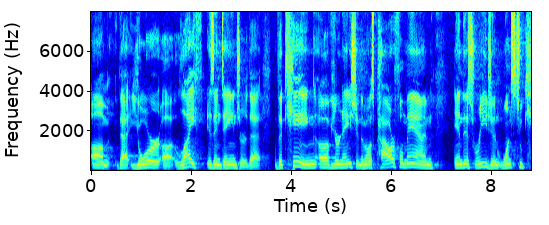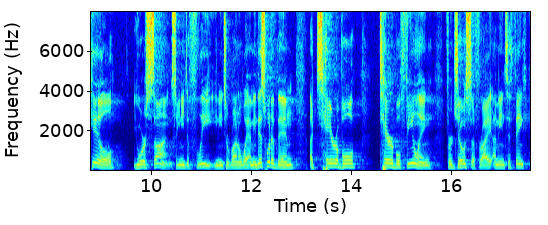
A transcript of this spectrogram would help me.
um, that your uh, life is in danger, that the king of your nation, the most powerful man in this region, wants to kill your son. So you need to flee. You need to run away. I mean, this would have been a terrible, terrible feeling for Joseph, right? I mean, to think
